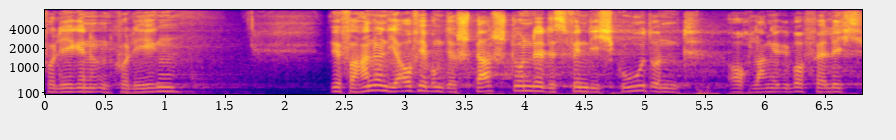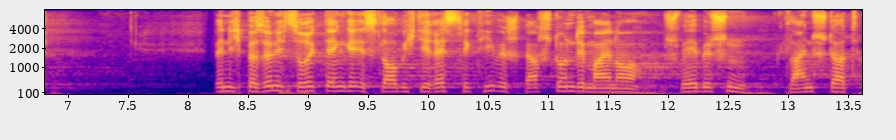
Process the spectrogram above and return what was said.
Kolleginnen und Kollegen, wir verhandeln die Aufhebung der Sperrstunde, das finde ich gut und auch lange überfällig. Wenn ich persönlich zurückdenke, ist, glaube ich, die restriktive Sperrstunde meiner schwäbischen Kleinstadt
